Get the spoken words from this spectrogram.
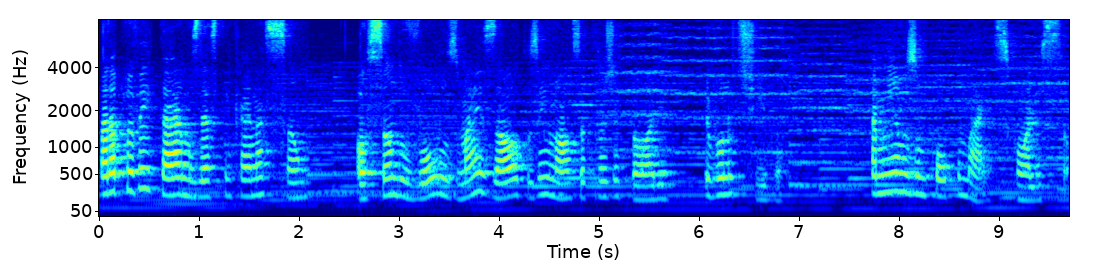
para aproveitarmos esta encarnação alçando voos mais altos em nossa trajetória evolutiva. Caminhamos um pouco mais com a lição.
